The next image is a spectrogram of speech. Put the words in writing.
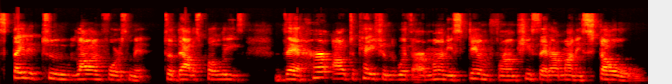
stated to law enforcement, to Dallas police, that her altercations with Armani stemmed from, she said Armani stole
